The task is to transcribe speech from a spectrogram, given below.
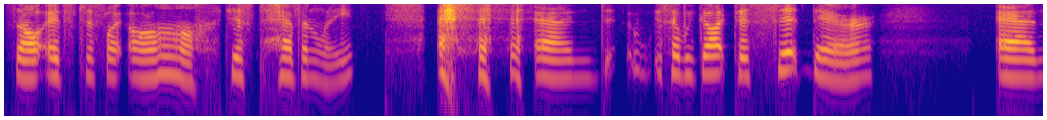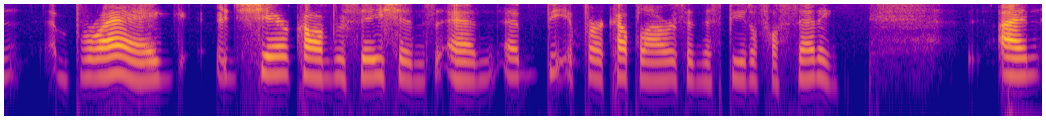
So it's just like, oh, just heavenly. and so we got to sit there and brag and share conversations and uh, be, for a couple hours in this beautiful setting. And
